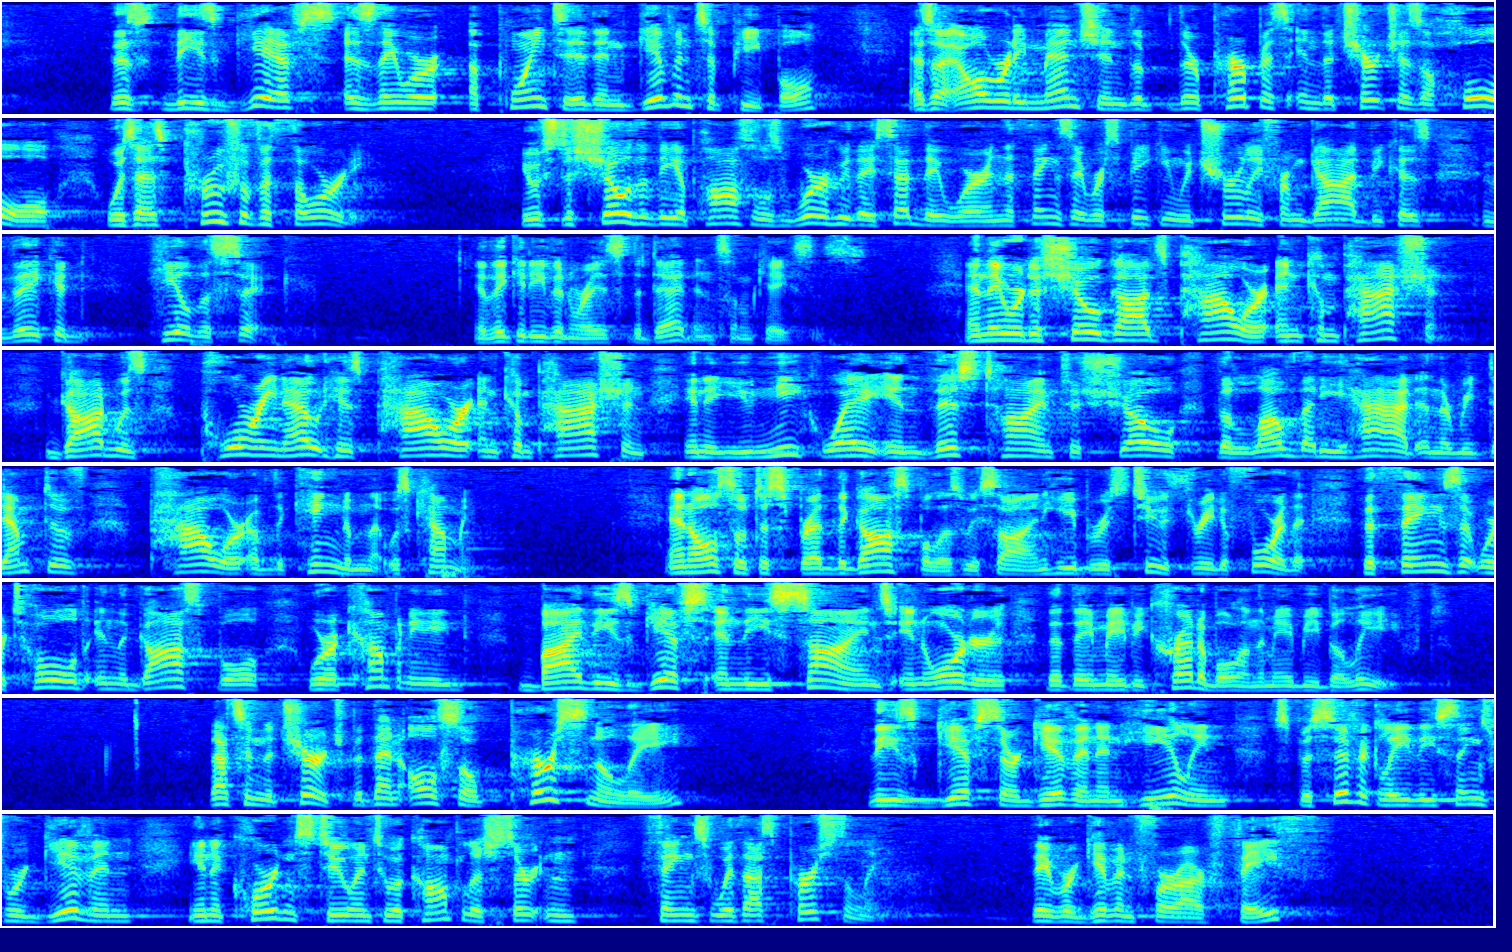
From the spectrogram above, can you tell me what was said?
this, these gifts, as they were appointed and given to people, as I already mentioned, the, their purpose in the church as a whole was as proof of authority. It was to show that the apostles were who they said they were, and the things they were speaking were truly from God because they could heal the sick. And they could even raise the dead in some cases. And they were to show God's power and compassion. God was pouring out his power and compassion in a unique way in this time to show the love that he had and the redemptive power of the kingdom that was coming and also to spread the gospel, as we saw in Hebrews 2, 3 to 4, that the things that were told in the gospel were accompanied by these gifts and these signs in order that they may be credible and they may be believed. That's in the church, but then also personally, these gifts are given and healing specifically, these things were given in accordance to and to accomplish certain things with us personally. They were given for our faith.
